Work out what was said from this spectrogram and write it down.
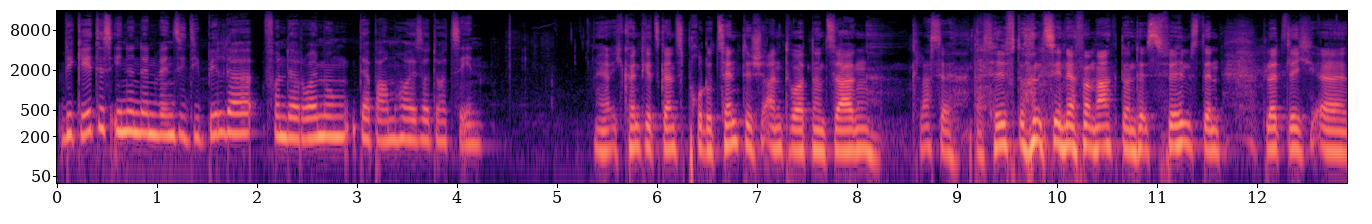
Wie geht es Ihnen denn, wenn Sie die Bilder von der Räumung der Baumhäuser dort sehen? Ja, ich könnte jetzt ganz produzentisch antworten und sagen, klasse, das hilft uns in der Vermarktung des Films, denn plötzlich äh,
